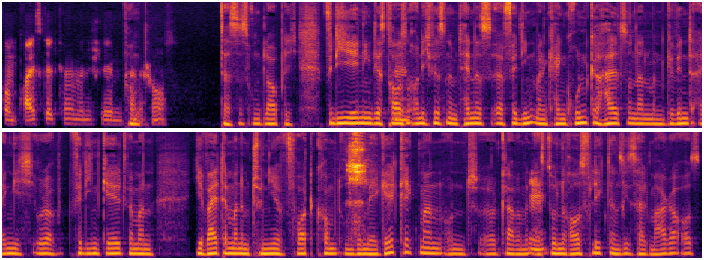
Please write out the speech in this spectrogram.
Vom Preisgeld können wir nicht leben, keine Vom, Chance. Das ist unglaublich. Für diejenigen, die es draußen mhm. auch nicht wissen, im Tennis äh, verdient man kein Grundgehalt, sondern man gewinnt eigentlich oder verdient Geld, wenn man, je weiter man im Turnier fortkommt, umso mehr Geld kriegt man. Und äh, klar, wenn man mhm. erst Runde rausfliegt, dann sieht es halt mager aus.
